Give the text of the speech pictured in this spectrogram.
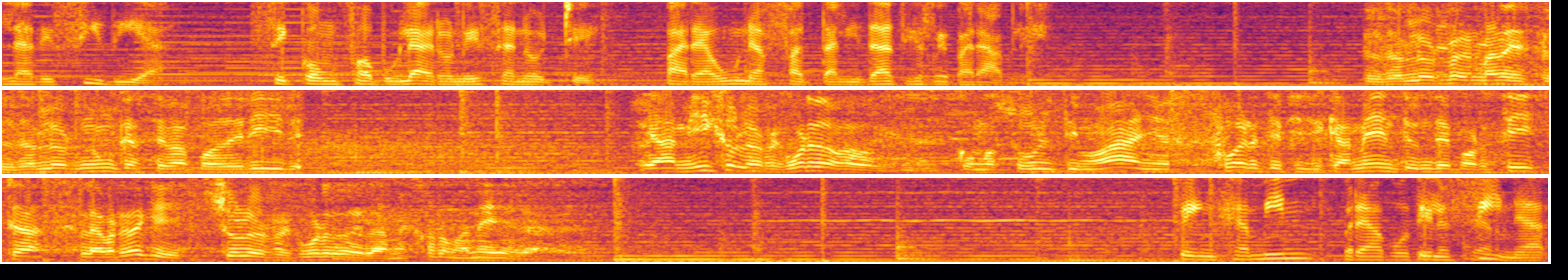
la desidia, se confabularon esa noche para una fatalidad irreparable. El dolor permanece, el dolor nunca se va a poder ir. A mi hijo lo recuerdo como su último año, fuerte físicamente, un deportista. La verdad que yo lo recuerdo de la mejor manera. Benjamín Bravo de la Fina,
